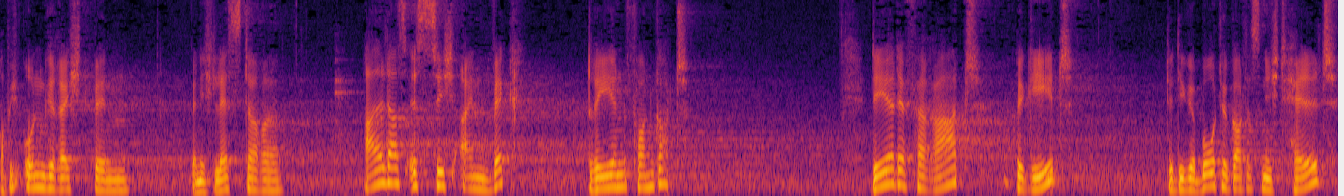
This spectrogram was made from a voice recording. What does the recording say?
ob ich ungerecht bin, wenn ich lästere, all das ist sich ein Wegdrehen von Gott. Der, der Verrat begeht, der die Gebote Gottes nicht hält,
